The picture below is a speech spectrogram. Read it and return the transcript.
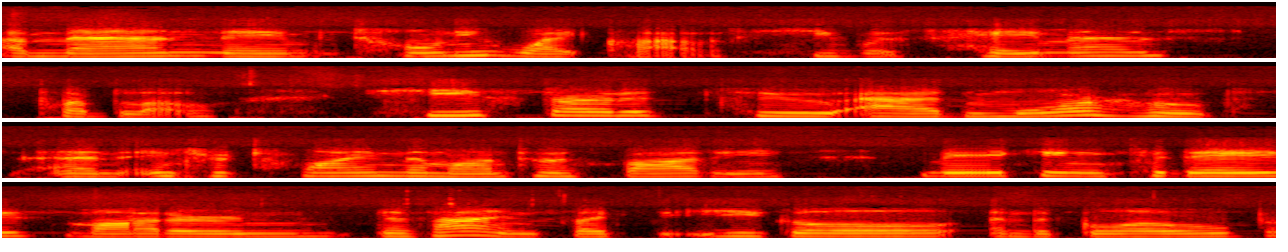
a man named Tony Whitecloud, he was Jemez Pueblo, he started to add more hoops and intertwine them onto his body, making today's modern designs like the eagle and the globe.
